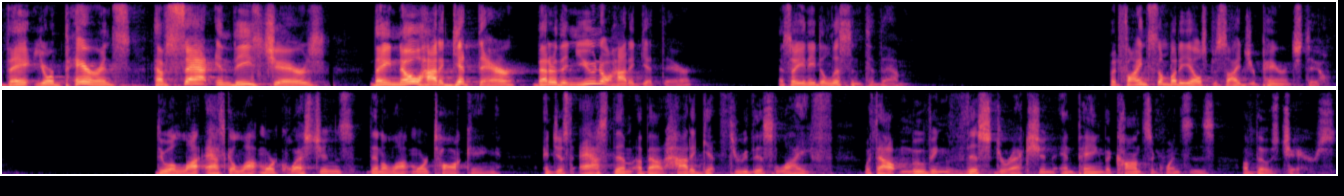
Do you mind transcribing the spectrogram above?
They, your parents have sat in these chairs they know how to get there better than you know how to get there. And so you need to listen to them. But find somebody else besides your parents too. Do a lot, ask a lot more questions than a lot more talking, and just ask them about how to get through this life without moving this direction and paying the consequences of those chairs.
